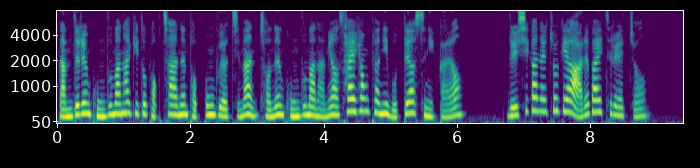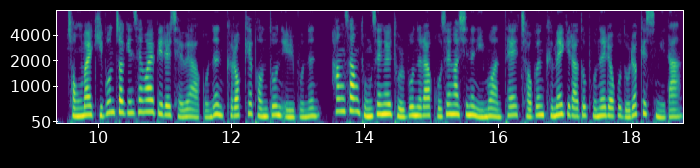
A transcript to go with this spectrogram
남들은 공부만 하기도 벅차하는 법 공부였지만 저는 공부만 하며 살 형편이 못 되었으니까요. 늘 시간을 쪼개어 아르바이트를 했죠. 정말 기본적인 생활비를 제외하고는 그렇게 번 돈 일부는 항상 동생을 돌보느라 고생하시는 이모한테 적은 금액이라도 보내려고 노력했습니다.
